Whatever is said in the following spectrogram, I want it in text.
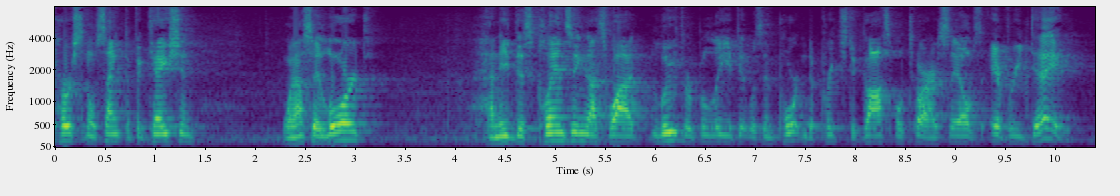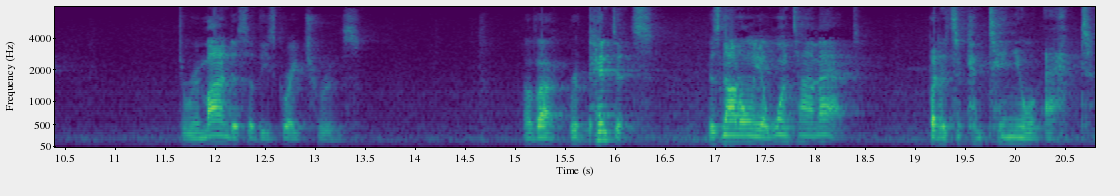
personal sanctification, when I say, Lord, I need this cleansing, that's why Luther believed it was important to preach the gospel to ourselves every day to remind us of these great truths. Of our repentance is not only a one time act, but it's a continual act.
